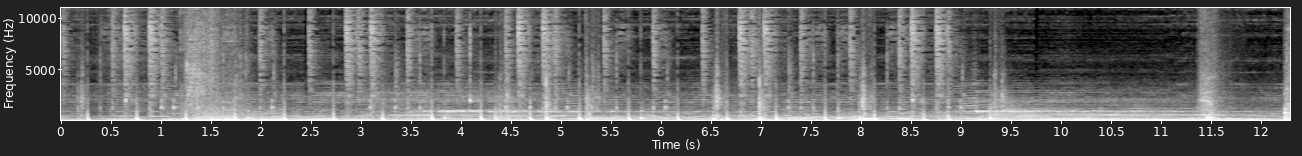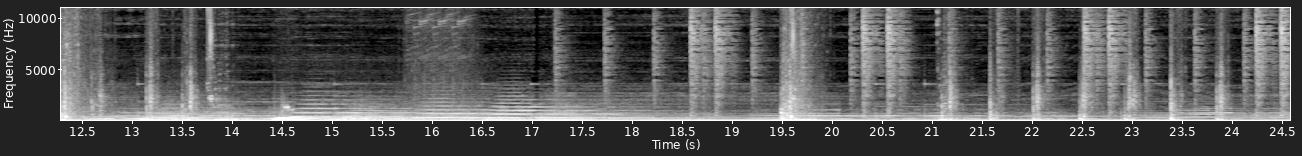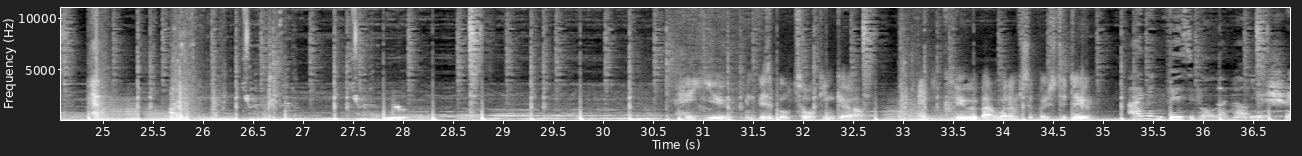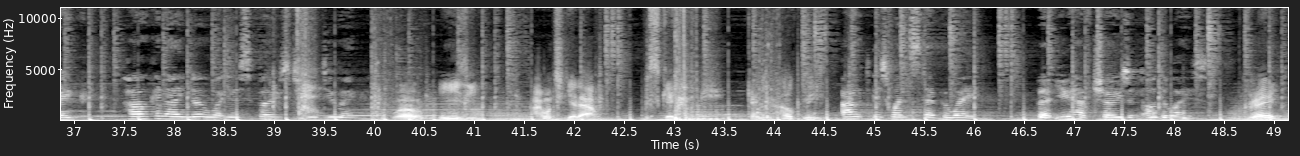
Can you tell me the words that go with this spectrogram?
Talking girl. Any clue about what I'm supposed to do? I'm invisible and not your shrink. How can I know what you're supposed to be doing? Whoa, easy. I want to get out. Escape. Can you help me? Out is one step away, but you have chosen otherwise. Great.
